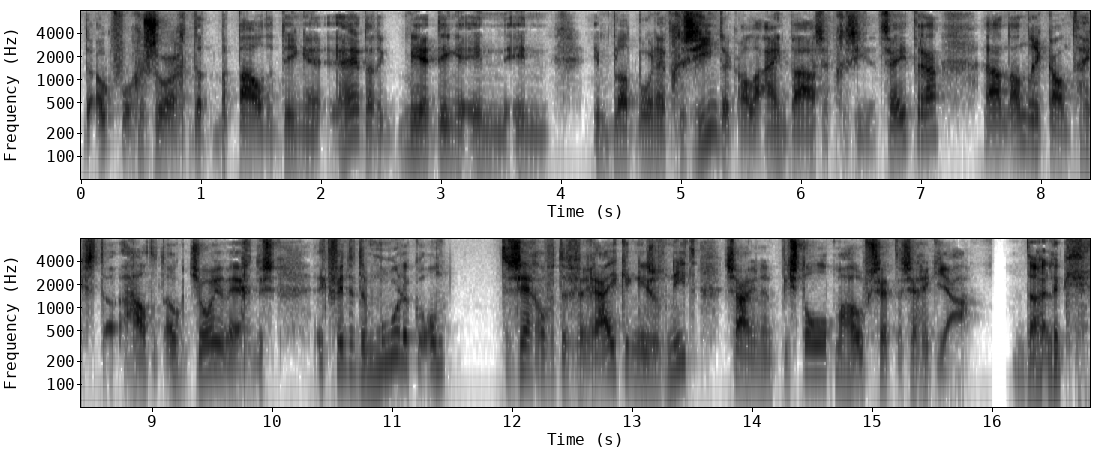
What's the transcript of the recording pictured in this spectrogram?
er ook voor gezorgd dat bepaalde dingen, hè, dat ik meer dingen in, in, in Bloodborne heb gezien, dat ik alle eindbazen heb gezien, et cetera. Aan de andere kant haalt het ook joy weg. Dus ik vind het een moeilijke om te zeggen of het een verrijking is of niet. Zou je een pistool op mijn hoofd zetten, zeg ik ja. Duidelijk.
